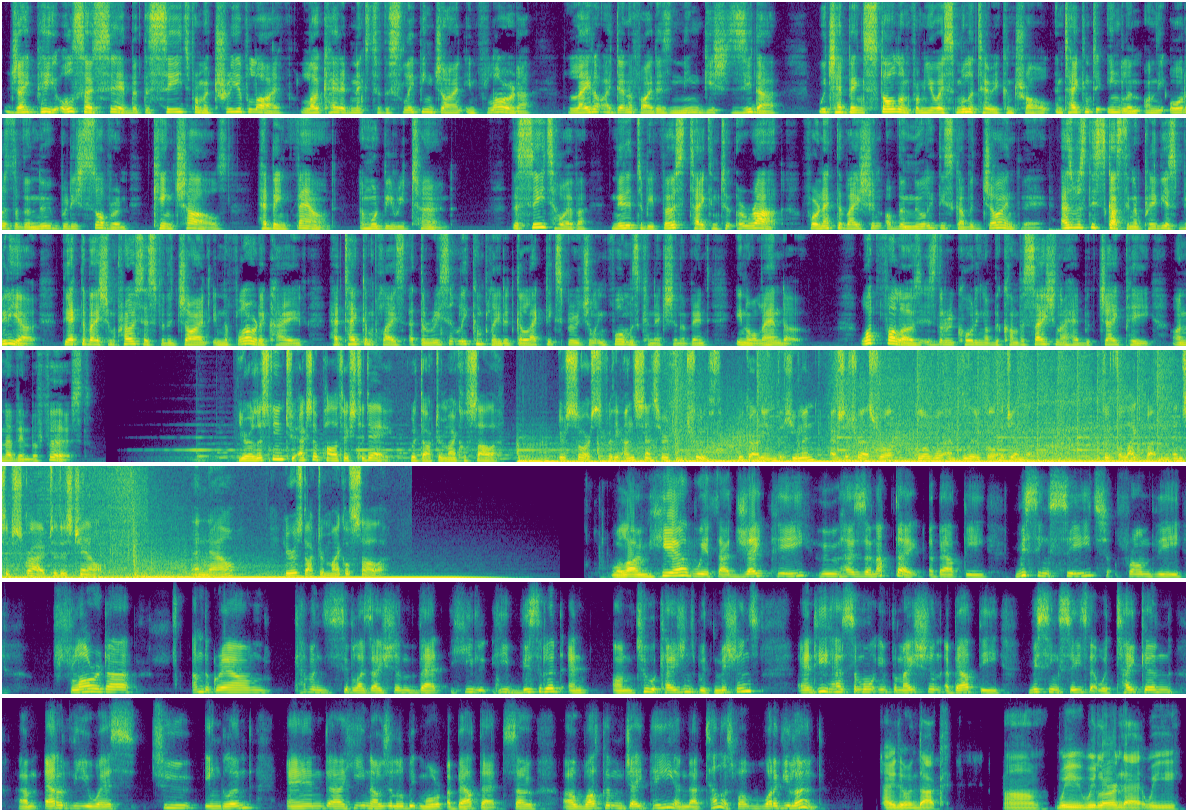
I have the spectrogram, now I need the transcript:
JP also said that the seeds from a tree of life located next to the sleeping giant in Florida, later identified as Ningish Zida, which had been stolen from US military control and taken to England on the orders of the new British sovereign, King Charles, had been found and would be returned. The seeds, however, needed to be first taken to Iraq for an activation of the newly discovered giant there. As was discussed in a previous video, the activation process for the giant in the Florida cave had taken place at the recently completed Galactic Spiritual Informers Connection event in Orlando. What follows is the recording of the conversation I had with JP on November 1st. You are listening to Exopolitics Today with Dr. Michael Salla, your source for the uncensored truth regarding the human, extraterrestrial, global, and political agenda. Click the like button and subscribe to this channel. And now, here's Dr. Michael Salla. Well, I'm here with uh, JP, who has an update about the missing seeds from the Florida underground cavern civilization that he he visited and on two occasions with missions, and he has some more information about the missing seeds that were taken um, out of the US to England, and uh, he knows a little bit more about that. So uh, welcome, JP, and uh, tell us what what have you learned? How you doing, Doc? Um, we we learned that we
